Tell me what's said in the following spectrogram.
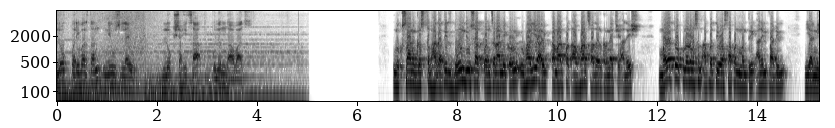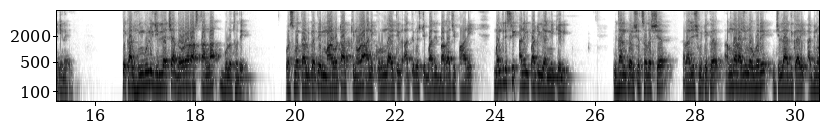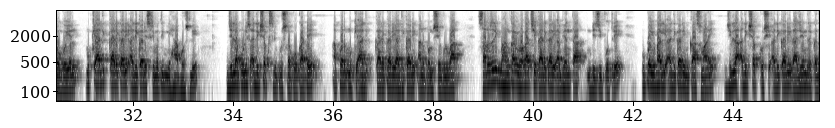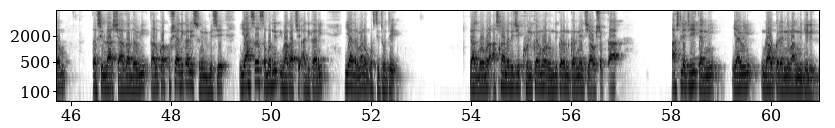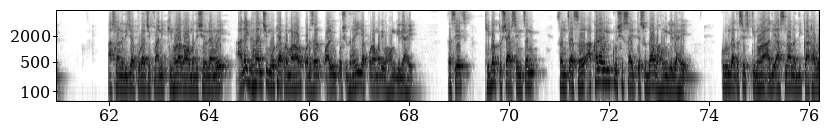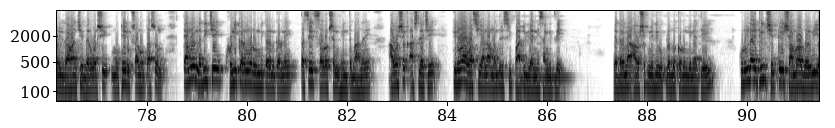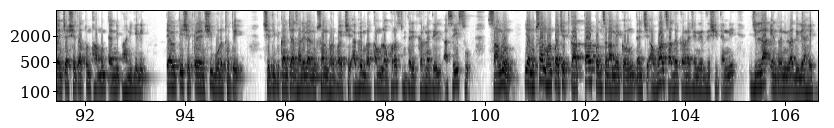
लोक परिवर्तन news live लोकशाहीचा बुलंद आवाज. नुकसानग्रस्त भागातील दोन दिवसात पंचनामे करून विभागीय आयुक्तामार्फत अहवाल सादर करण्याचे आदेश मदत व पुनर्वसन आपत्ती व्यवस्थापन मंत्री अनिल पाटील यांनी केले. ते काल हिंगोली जिल्ह्याच्या दौऱ्यावर असताना बोलत होते. वसमत तालुक्यातील माळवटा किनोळा आणि कुरुंदा येथील अतिवृष्टी बाधित भागाची पाहणी मंत्री श्री अनिल पाटील यांनी केली. विधान परिषद सदस्य राजेश विटेकर आमदार राजू नवघरे जिल्हाधिकारी अभिनव गोयल मुख्य अधिक कार्यकारी अधिकारी श्रीमती नेहा भोसले जिल्हा पोलीस अधीक्षक श्रीकृष्ण कोकाटे अपर मुख्य कार्यकारी अधिकारी अनुपम शेगुलवार सार्वजनिक बांधकाम विभागाचे कार्यकारी अभियंता डीजी पोत्रे उपविभागीय अधिकारी विकास माने जिल्हा अधीक्षक कृषी अधिकारी राजेंद्र कदम तहसीलदार शारदा दळवी तालुका कृषी अधिकारी सुनील विसे यासह संबंधित विभागाचे अधिकारी या दरम्यान उपस्थित होते. त्याचबरोबर आसना नदीचे खोलीकरण व रुंदीकरण करण्याची आवश्यकता असल्याचीही त्यांनी यावेळी गावकऱ्यांनी मागणी केली. आसना नदीच्या पुराचे पाणी किन्होळा गावामध्ये शिरल्यामुळे अनेक घरांची मोठ्या प्रमाणावर पडझड पाळीव पशुधनही या पुरामध्ये वाहून गेले आहे. तसेच ठिबक तुषार सिंचन संचासह आखाड्यावरील कृषी साहित्य सुद्धा वाहून गेले आहे. कुरुंदा तसेच किन्होळा आदी आसना नदी काठावरील गावांचे दरवर्षी मोठे नुकसान होत असून त्यामुळे नदीचे खोलीकरण व रुंदीकरण करणे तसेच संरक्षण भिंत बांधणे आवश्यक असल्याचे किन्होळावासियांना मंत्री श्री पाटील यांनी सांगितले. या दरम्यान आवश्यक निधी उपलब्ध करून देण्यात येईल. कुरुंदा येथील शेतकरी शामराव दळवी यांच्या शेतातून थांबून त्यांनी पाहणी केली. त्यावेळी ते शेतकऱ्यांशी बोलत होते. शेती पिकांच्या झालेल्या नुकसान भरपाईची अग्रिम रक्कम लवकरच वितरित करण्यात येईल असेही सु- सांगून या नुकसान भरपाईचे तात्काळ पंचनामे करून त्यांचे अहवाल सादर करण्याचे निर्देशही त्यांनी जिल्हा यंत्रणेला दिले आहेत.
